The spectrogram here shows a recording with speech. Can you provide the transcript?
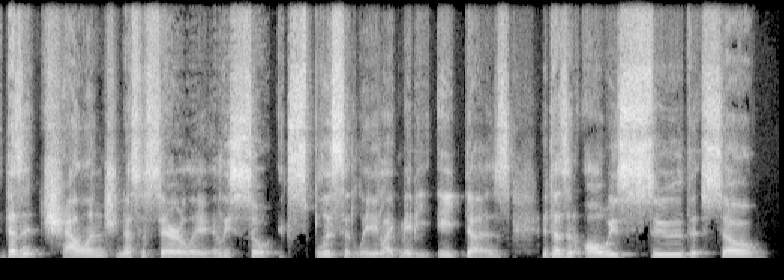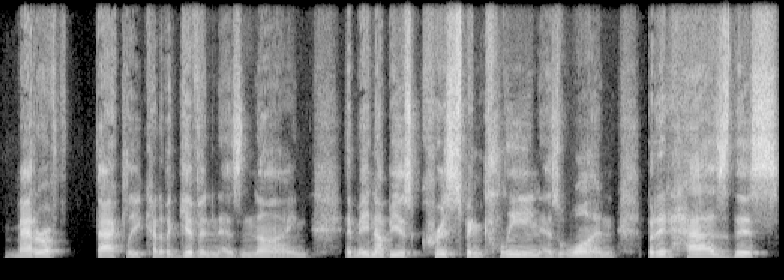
It doesn't challenge necessarily, at least so explicitly, like maybe eight does. It doesn't always soothe so matter of factly, kind of a given as nine. It may not be as crisp and clean as one, but it has this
